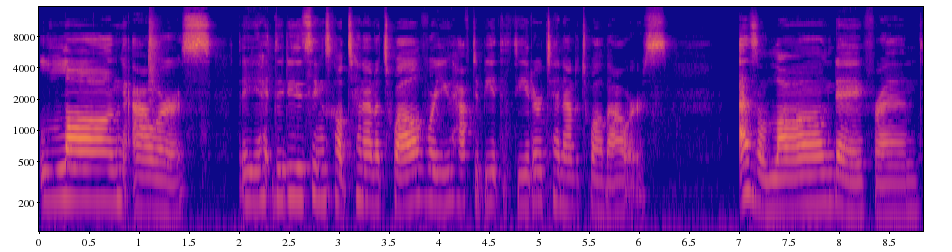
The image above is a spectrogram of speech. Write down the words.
long hours. They, they do these things called 10 out of 12 where you have to be at the theater 10 out of 12 hours. That's a long day, friend.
